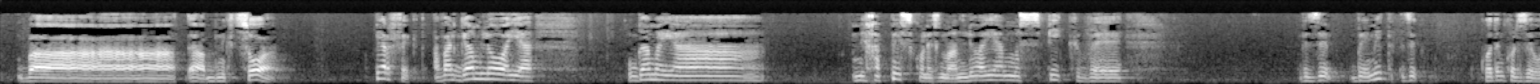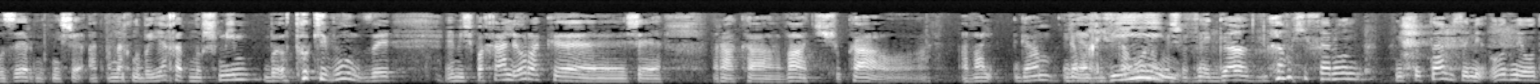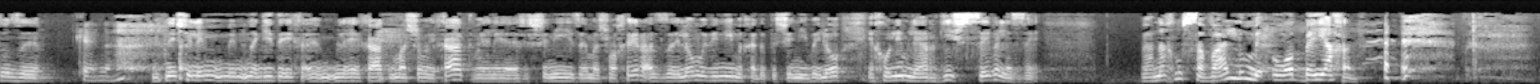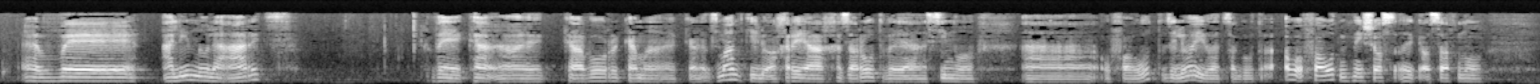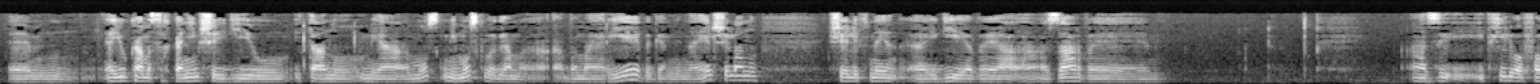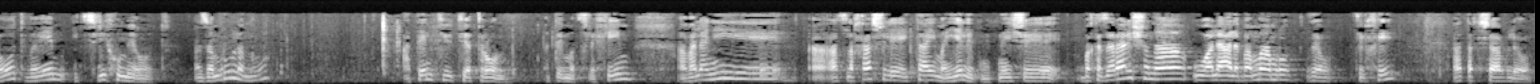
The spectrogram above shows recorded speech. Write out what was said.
במקצוע, פרפקט, אבל גם לא היה, הוא גם היה מחפש כל הזמן, לא היה מספיק, ו... וזה באמת, זה קודם כל זה עוזר, מפני שאנחנו ביחד נושמים באותו כיוון. זה משפחה לא רק אה, שרק אהבה, תשוקה, אבל גם להבין, וגם גם חיסרון משותף זה מאוד מאוד עוזר. כן. מפני שנגיד לאחד משהו אחד ולשני זה משהו אחר, אז לא מבינים אחד את השני ולא יכולים להרגיש סבל הזה. ואנחנו סבלנו מאוד ביחד. ועלינו לארץ, וכעבור כמה זמן, כאילו אחרי החזרות ועשינו הופעות, זה לא היו הצגות, ההופעות מפני שאספנו היו כמה שחקנים שהגיעו איתנו ממוסקבה, גם הבמאי אריה וגם מנהל שלנו, שלפני הגיע ועזר, ו... אז התחילו הופעות והם הצליחו מאוד. אז אמרו לנו, אתם תהיו תיאטרון, אתם מצליחים, אבל אני, ההצלחה שלי הייתה עם הילד, מפני שבחזרה הראשונה הוא עלה על הבמה, אמרו, זהו, תלכי, את עכשיו לא.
